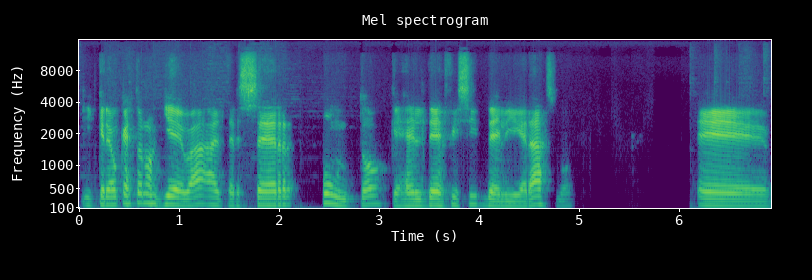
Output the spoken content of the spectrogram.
Y creo que esto nos lleva al tercer punto, que es el déficit de liderazgo. Eh,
